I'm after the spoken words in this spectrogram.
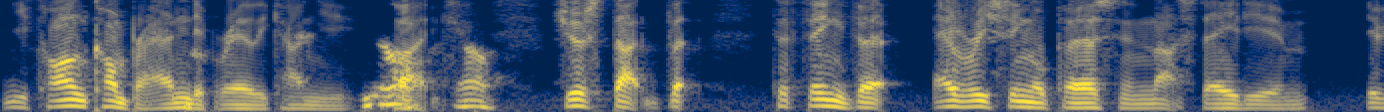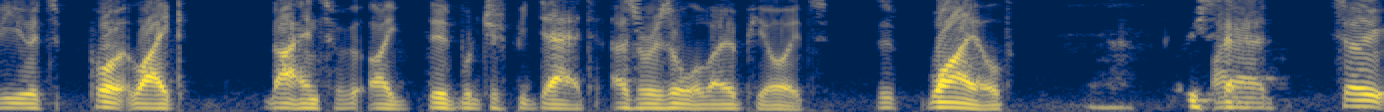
you can't comprehend it, really, can you? No, like no. just that, but to think that every single person in that stadium, if you were to put like that into like, they would just be dead as a result of opioids. It's wild. Very sad. So,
